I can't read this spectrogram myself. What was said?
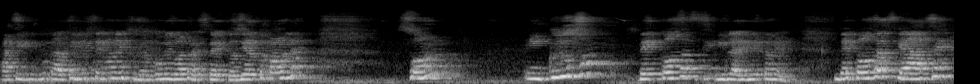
así, así les tengo una discusión conmigo al respecto, ¿cierto, Paula? Son incluso de cosas, y Vladimir también, de cosas que hace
